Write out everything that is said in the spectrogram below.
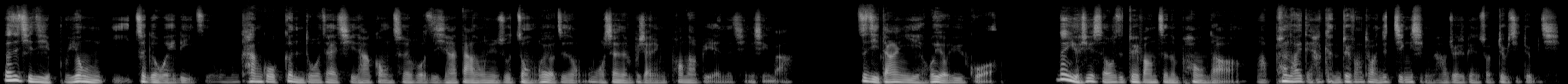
但是其实也不用以这个为例子，我们看过更多在其他公车或者其他大众运输，总会有这种陌生人不小心碰到别人的情形吧？自己当然也会有遇过。那有些时候是对方真的碰到，啊，碰到一点，他可能对方突然就惊醒，然后就是跟你说对不起，对不起。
